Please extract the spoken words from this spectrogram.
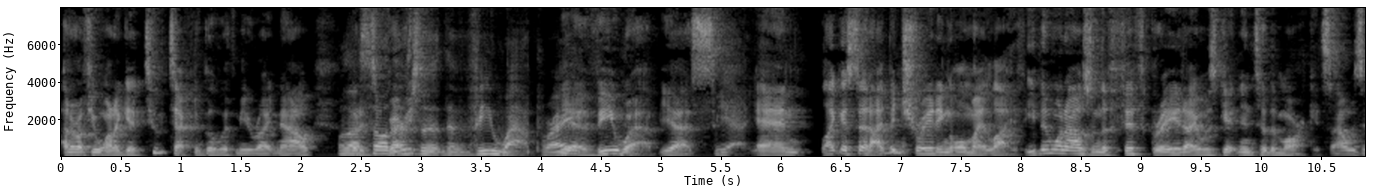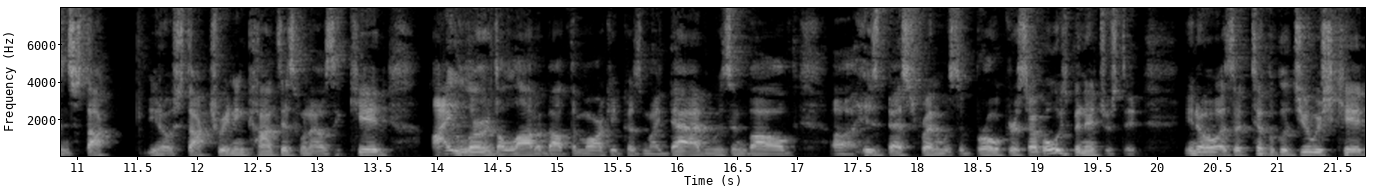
I don't know if you want to get too technical with me right now. Well, I saw very, that's the, the VWAP, right? Yeah, VWAP, yes. Yeah, yeah, And like I said, I've been trading all my life. Even when I was in the fifth grade, I was getting into the markets. I was in stock, you know, stock trading contests when I was a kid. I learned a lot about the market because my dad was involved. Uh, his best friend was a broker. So I've always been interested. You know, as a typical Jewish kid,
